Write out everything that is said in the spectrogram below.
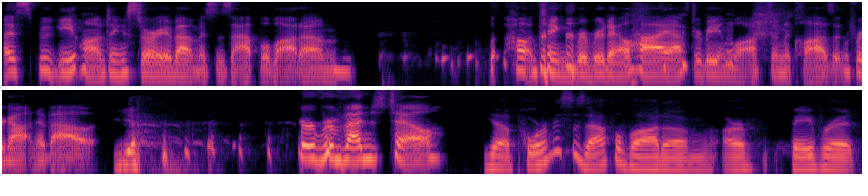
a spooky haunting story about Mrs. Applebottom haunting Riverdale High after being locked in a closet and forgotten about. yeah, Her revenge tale. yeah. Poor Mrs. Applebottom, our favorite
